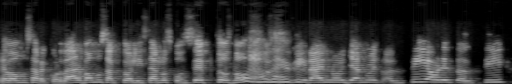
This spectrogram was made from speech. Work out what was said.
la vamos a recordar, vamos a actualizar los conceptos, ¿no? Vamos a decir, ay, no, ya no es así, ahora es así,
